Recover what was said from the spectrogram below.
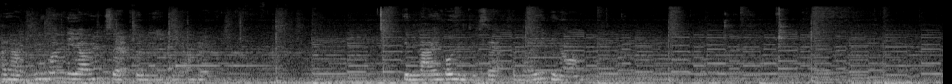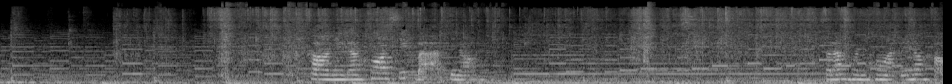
ขนาดกินคนเดียวยังแซ่บตัวนี้พี่น้องเลยกินไลฟ์ก็ยังจะแซ่บตัวนี้พี่น้องข้าวนี่ก็ห่อสิบบาทพี่น้อง กำลังหอนหอนด้วยน้ำเขา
